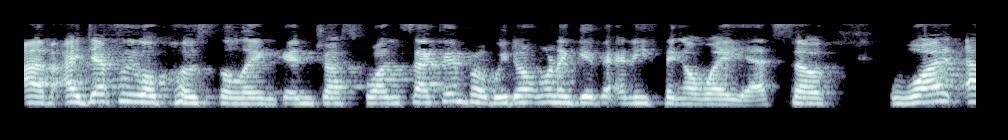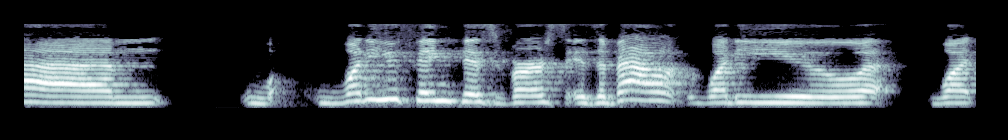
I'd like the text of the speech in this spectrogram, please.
Um, i definitely will post the link in just one second but we don't want to give anything away yet. So what um wh- what do you think this verse is about? What do you what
